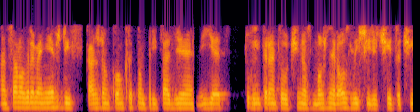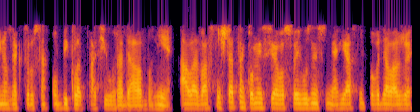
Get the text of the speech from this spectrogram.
A samozrejme, nevždy v každom konkrétnom prípade je tú internetovú činnosť možné rozlíšiť, či je to činnosť, za ktorú sa obvykle platí úhrada alebo nie. Ale vlastne štátna komisia vo svojich uzneseniach jasne povedala, že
